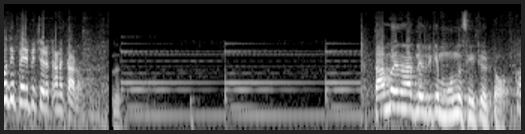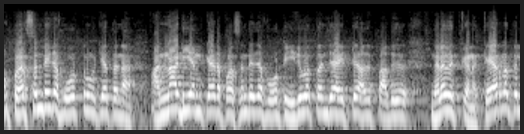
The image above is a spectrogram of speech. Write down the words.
ഊതിപ്പെരിപ്പിച്ചൊരു കണക്കാണോ? തമിഴ്നാട്ടിൽ ഇവർക്ക് മൂന്ന് സീറ്റ് കിട്ടുമോ പെർസെന്റേജ് ഓഫ് വോട്ട് നോക്കിയാൽ തന്നെ അണ്ണാ ഡി എം കെയുടെ പെർസെന്റേജ് ഓഫ് വോട്ട് ഇരുപത്തഞ്ചായിട്ട് അത് അത് നിലനിൽക്കുകയാണ്. കേരളത്തിൽ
